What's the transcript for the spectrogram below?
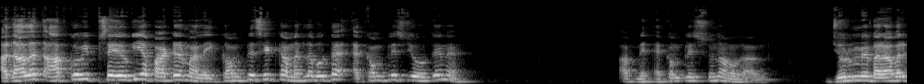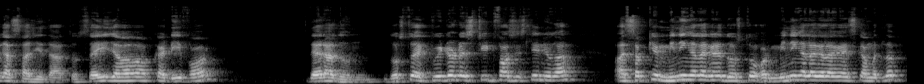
अदालत आपको भी सहयोगी या पार्टनर मान ले। कॉम्प्लिसिट का मतलब होता है अकम्प्लिस जो होते हैं ना, आपने अकम्प्लिस सुना होगा। जुर्म में बराबर का साझेदार। तो सही जवाब आपका डी फॉर देहरादून। दोस्तों एक्विटेड स्ट्रीट फास्ट इसलिए नहीं होगा। आज सबके मीनिंग अलग है दोस्तों, और मीनिंग अलग अलग है। इसका मतलब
